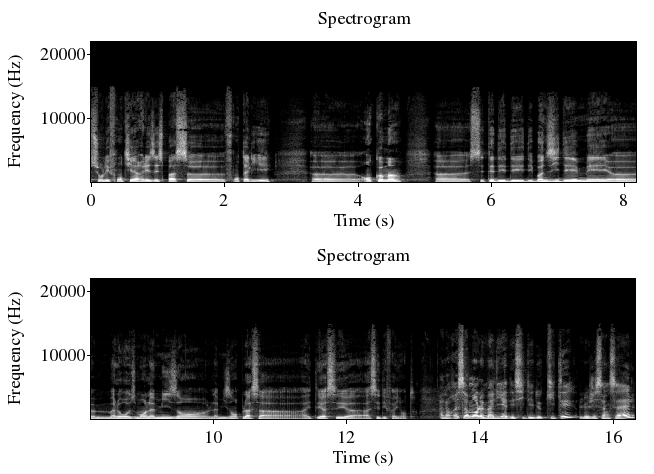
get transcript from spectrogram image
sur les frontières et les espaces frontaliers en commun. C'était des, bonnes idées, mais malheureusement, la mise en, la mise en place a, été assez, assez défaillante. Alors récemment, le Mali a décidé de quitter le G5 Sahel.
